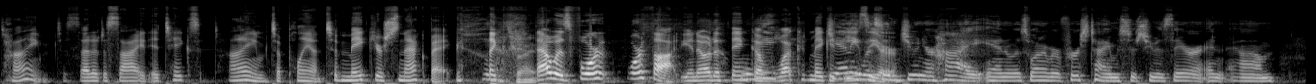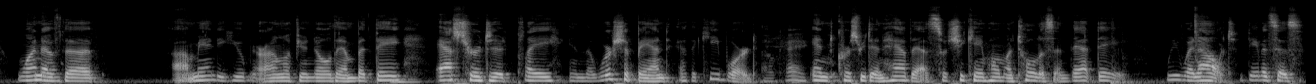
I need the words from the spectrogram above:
time to set it aside. It takes time to plan, to make your snack bag. like right. that was fore, forethought, you know, to think Well, of what could make Jenny it easier. Jenny was in junior high, and it was one of her first times that she was there. And um, one of the uh, Mandy Hubner, I don't know if you know them, but they asked her to play in the worship band at the keyboard. Okay. And of course, we didn't have that, so she came home and told us. And that day, we went out. David says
